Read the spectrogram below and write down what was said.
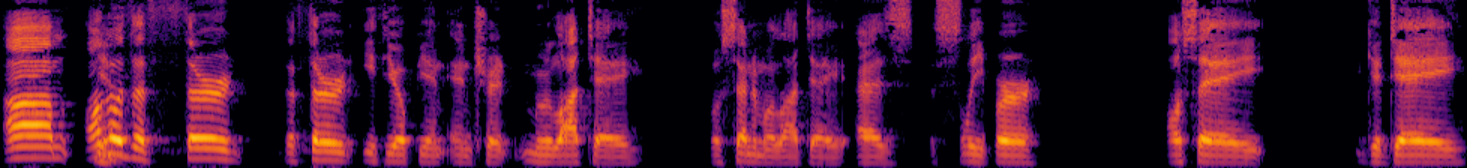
Um, I'll Yeah. go the third the third Ethiopian entrant, Mulatie, Bosena Mulatie as a sleeper. I'll say Gidey,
